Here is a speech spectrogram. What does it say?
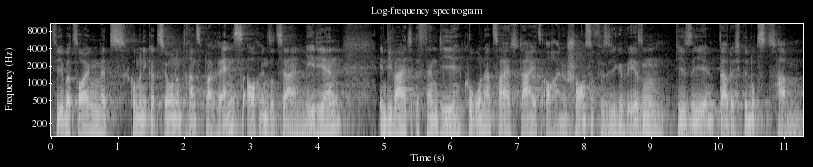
Sie überzeugen mit Kommunikation und Transparenz, auch in sozialen Medien. Inwieweit ist denn die Corona-Zeit da jetzt auch eine Chance für Sie gewesen, die Sie dadurch genutzt haben?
